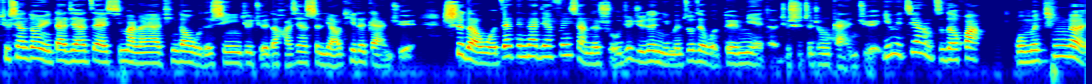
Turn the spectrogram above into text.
就相当于大家在喜马拉雅听到我的声音，就觉得好像是聊天的感觉。是的，我在跟大家分享的时候，我就觉得你们坐在我对面的，就是这种感觉。因为这样子的话，我们听了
